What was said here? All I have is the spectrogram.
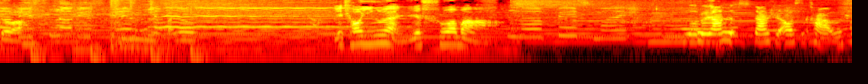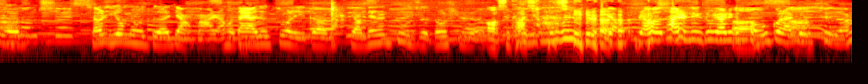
对吧？别调音乐，你直接说嘛。比如说当时当时奥斯卡不是小李又没有得奖嘛，然后大家就做了一个两边的柱子都是奥斯卡奖，然后他是那中间那个头过来过去的。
